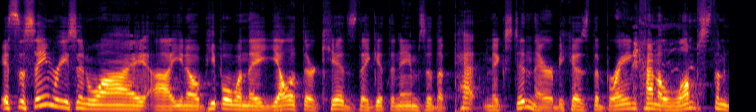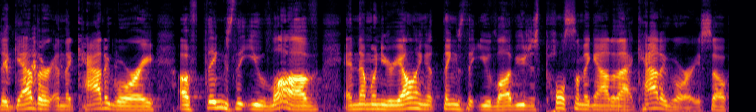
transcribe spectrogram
It's the same reason why uh, you know people when they yell at their kids, they get the names of the pet mixed in there because the brain kind of lumps them together in the category of things that you love, and then when you're yelling at things that you love, you just pull something out of that category. So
